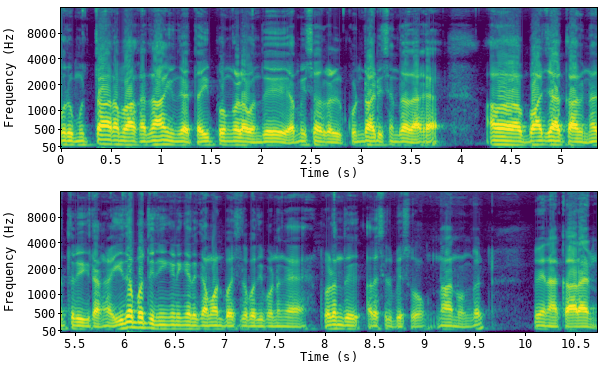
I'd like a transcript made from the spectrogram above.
ஒரு முத்தாரமாக தான் இந்த தைப்பொங்கலை வந்து அமைச்சர்கள் கொண்டாடி சென்றதாக பாஜகவினர் தெரிவிக்கிறாங்க. இதை பற்றி நீங்கள் நீங்கள் கமெண்ட் பாக்ஸில் பதிவு பண்ணுங்கள் தொடர்ந்து அரசியல் பேசுவோம். நான் உங்கள் வேணாக்காரன்.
